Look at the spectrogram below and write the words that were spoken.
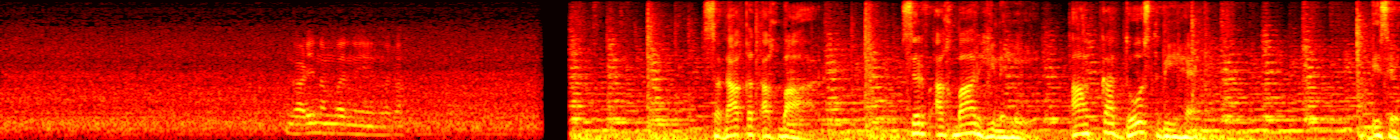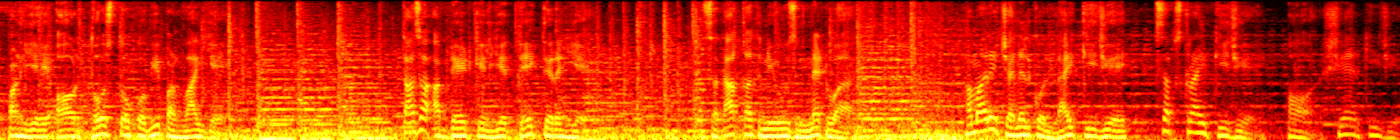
गाड़ी नंबर नहीं है लगा सदाकत अखबार। सिर्फ़ अखबार ही नहीं, आपका दोस्त भी है। इसे पढ़िए और दोस्तों को भी पढ़वाइए। ताज़ा अपडेट के लिए देखते रहिए। Sadaqat news network. हमारे चैनल को लाइक कीजिए, सब्सक्राइब कीजिए और शेयर कीजिए।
